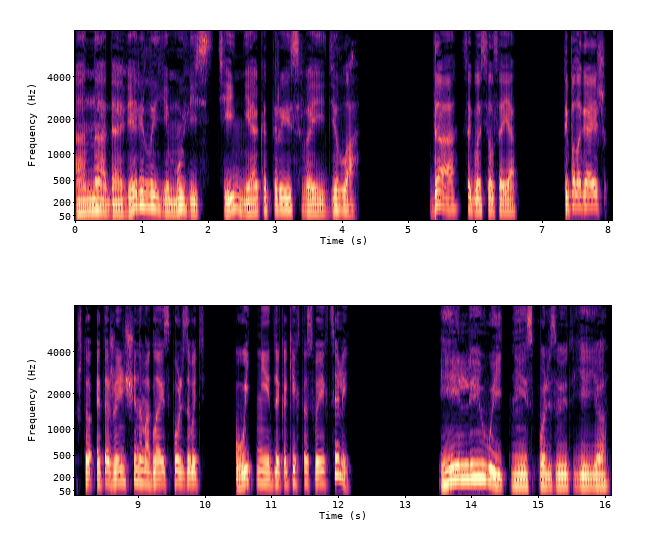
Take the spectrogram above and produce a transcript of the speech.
Она доверила ему вести некоторые свои дела. «Да», — согласился я. «Ты полагаешь, что эта женщина могла использовать Уитни для каких-то своих целей?» «Или Уитни использует ее»,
